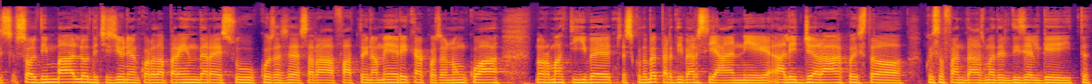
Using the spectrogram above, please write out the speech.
soldi in ballo, decisioni ancora da prendere su cosa sarà fatto in America, cosa non qua, normative. Cioè, secondo me per diversi anni alleggerà questo, questo fantasma del Dieselgate.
